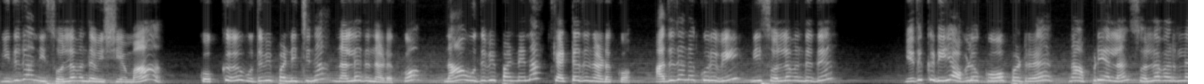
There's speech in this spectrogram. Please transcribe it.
இதுதான் நீ சொல்ல வந்த விஷயமா? கொக்கு உதவி பண்ணிச்சுன்னா நல்லது நடக்கும். நான் உதவி பண்ணேன்னா கெட்டது நடக்கும். அதுதானே குருவி நீ சொல்ல வந்தது? எதுக்குடி அவ்வளோ கோவப்படுற? நான் அப்படியெல்லாம் சொல்ல வரல.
